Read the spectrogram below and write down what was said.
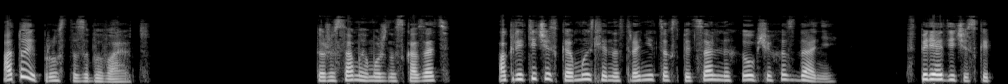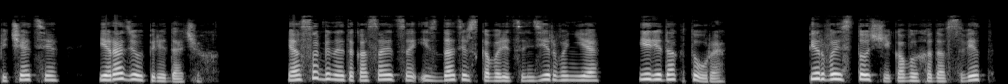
а то и просто забывают. То же самое можно сказать о критической мысли на страницах специальных и общих изданий, в периодической печати и радиопередачах. И особенно это касается издательского рецензирования и редактуры, первоисточника выхода в свет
